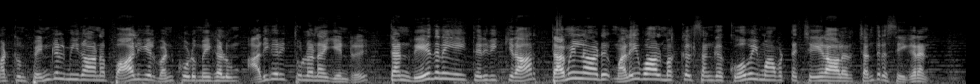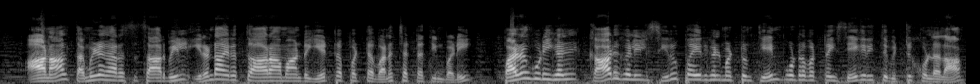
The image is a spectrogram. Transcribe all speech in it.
மற்றும் பெண்கள் மீதான பாலியல் வன்கொடுமைகளும் அதிகரித்துள்ளன என்று தன் வேதனையை தெரிவிக்கிறார் தமிழ்நாடு மலைவாழ் மக்கள் சங்க கோவை மாவட்ட செயலாளர் சந்திரசேகரன். ஆனால் தமிழக அரசு சார்பில் இரண்டாயிரத்து ஆறாம் ஆண்டு இயற்றப்பட்ட வனச்சட்டத்தின்படி பழங்குடிகள் காடுகளில் சிறு பயிர்கள் மற்றும் தேன் போன்றவற்றை சேகரித்து விற்றுக்கொள்ளலாம்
